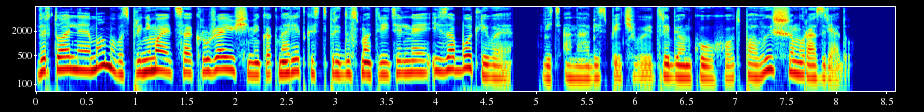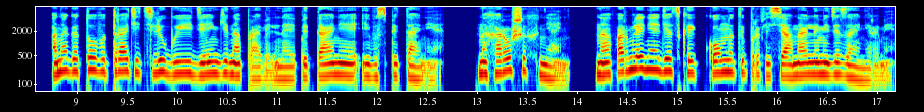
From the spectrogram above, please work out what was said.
Виртуальная мама воспринимается окружающими как на редкость предусмотрительная и заботливая, ведь она обеспечивает ребенку уход по высшему разряду. Она готова тратить любые деньги на правильное питание и воспитание, на хороших нянь, на оформление детской комнаты профессиональными дизайнерами,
